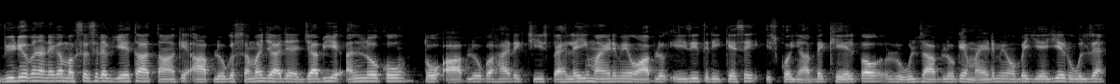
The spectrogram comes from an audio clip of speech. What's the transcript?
वीडियो बनाने का मकसद सिर्फ़ ये था, ताकि आप लोगों को समझ आ जाए, जब ये अनलॉक हो तो आप लोगों को हर एक चीज़ पहले ही माइंड में हो, आप लोग ईजी तरीके से इसको यहाँ पे खेल पाओ। रूल्स आप लोग के माइंड में हो, भाई ये ये रूल्स हैं।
